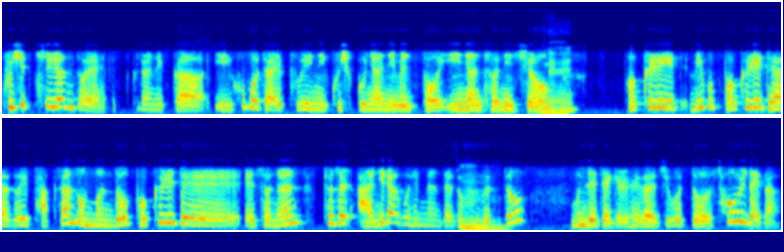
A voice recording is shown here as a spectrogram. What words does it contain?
97년도에 그러니까 이 후보자의 부인이 99년이면 더 2년 전이죠. 네. 버클리 미국 버클리 대학의 박사 논문도 버클리 대에서는 표절 아니라고 했는데도 음. 그것도 문제 제기를 해가지고 또 서울대가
